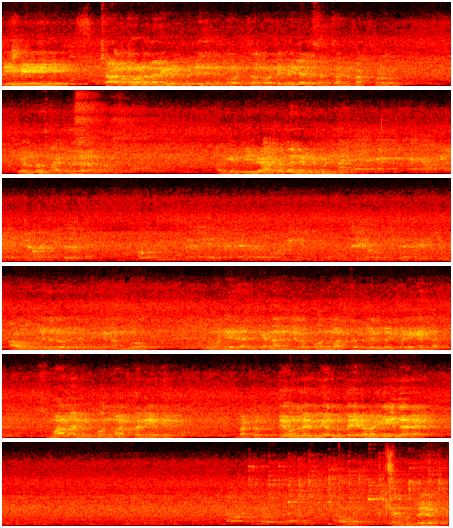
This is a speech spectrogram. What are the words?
ಟಿ ವಿ ಚಾಲು ಮಾಡೋದಾನೆ ಬಿಟ್ಬಿಟ್ಟಿದ್ದೀನಿ. ನೋಡ್ತಾ ನೋಡಿ ಬೇಜಾರು ಸಣ್ಣ ಸಣ್ಣ ಮಕ್ಕಳು ಎಲ್ಲರೂ ಸಾಯ್ತಿದ್ದಾರಮ್ಮ ಅದಕ್ಕೆ ಟಿ ವಿ ಹಾಕೋದನ್ನೇ ಬಿಟ್ಬಿಟ್ಟಿದ್ದೀನಿ. ಹೌದು ಹೆದರೋಗಿದೆ ನಿಮಗೆ ನಮಗೂ ಇದೆ. ಅದಕ್ಕೆ ನಾನು ನಿಮಗೆ ಫೋನ್ ಮಾಡ್ತಾರೆ ಎಲ್ಲರೂ ಬೆಳಿಗ್ಗೆಯಿಂದ ಸುಮಾರು ನಿಮಗೆ ಫೋನ್ ಮಾಡ್ತಾನೆ ಇದ್ದೀನಿ ಬಟ್ ದೇವರದಿಂದ ಎಲ್ಲರೂ ಧೈರ್ಯವಾಗಿ ಇದ್ದಾರೆ. ಹೌದು ಎಲ್ಲರೂ ದೇವರು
